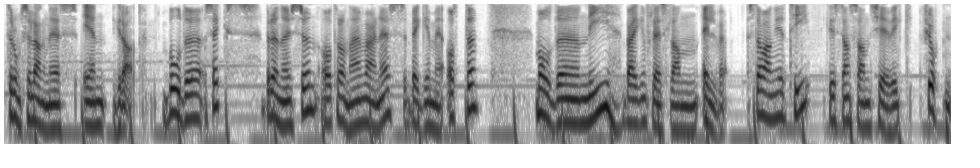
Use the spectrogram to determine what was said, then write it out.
Tromsø-Langnes én grad. Bodø seks, Brønnøysund og Trondheim-Værnes begge med åtte. Molde ni, Bergen-Flesland elleve. Stavanger 10, Kristiansand-Kjevik 14.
